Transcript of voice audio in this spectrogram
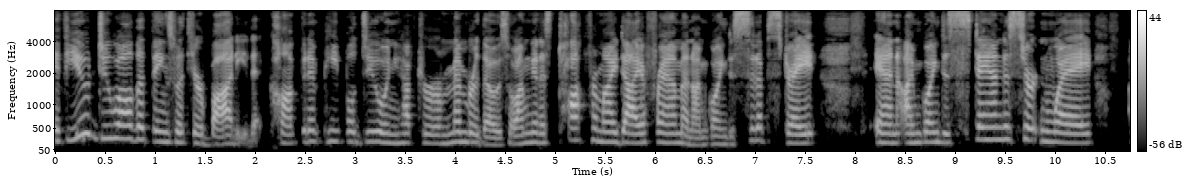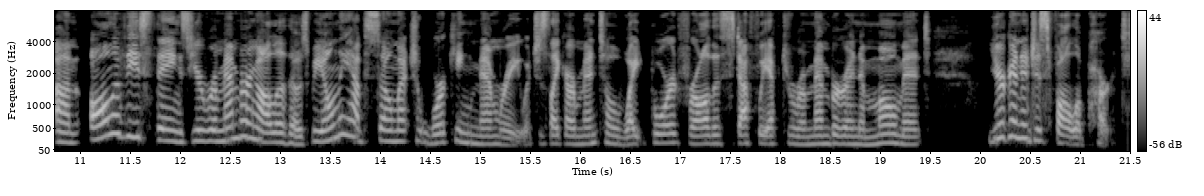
if you do all the things with your body that confident people do, and you have to remember those. So I'm going to talk from my diaphragm and I'm going to sit up straight and I'm going to stand a certain way. Um, all of these things, you're remembering all of those. We only have so much working memory, which is like our mental whiteboard for all the stuff we have to remember in a moment. You're going to just fall apart.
